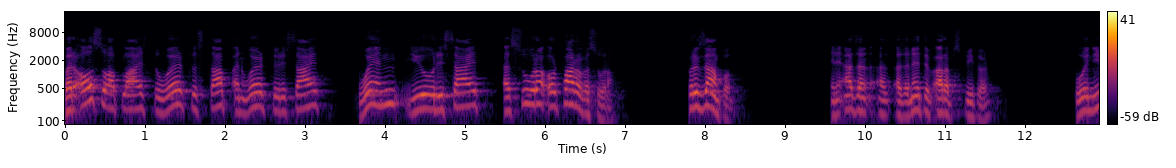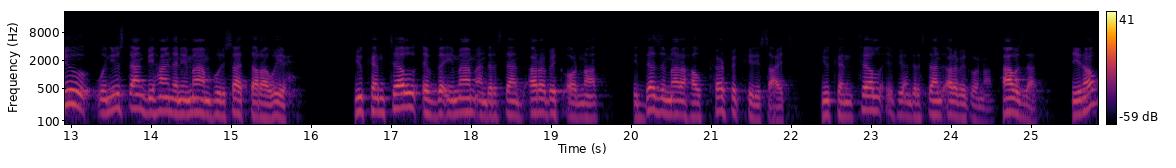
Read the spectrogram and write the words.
but also applies to where to stop and where to recite when you recite a surah or part of a surah. For example, as, a, as, a native Arab speaker, when you, when you stand behind an imam who recites Taraweeh, you can tell if the imam understands Arabic or not. It doesn't matter how perfect he recites. You can tell if he understands Arabic or not. How is that? Do you know?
